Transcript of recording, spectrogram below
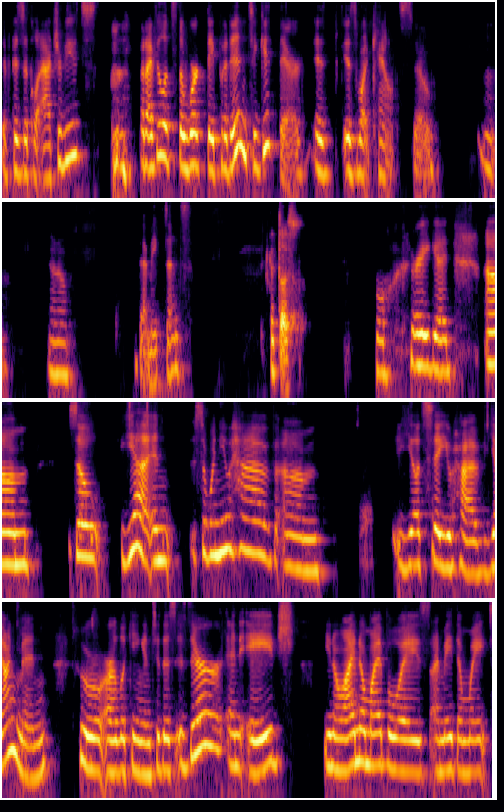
their physical attributes. but I feel it's the work they put in to get there is, is what counts. So mm, I don't know. That makes sense. It does. Cool. Very good. Um, so yeah, and so when you have um, let's say you have young men who are looking into this, is there an age? You know, I know my boys, I made them wait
